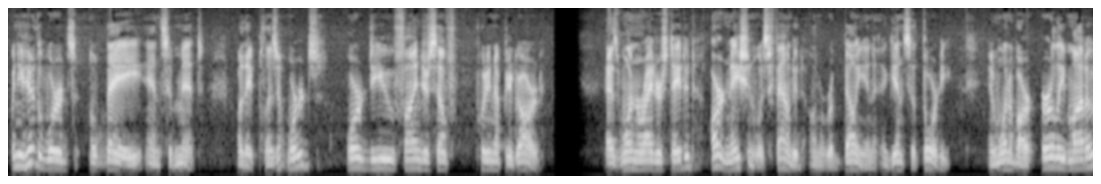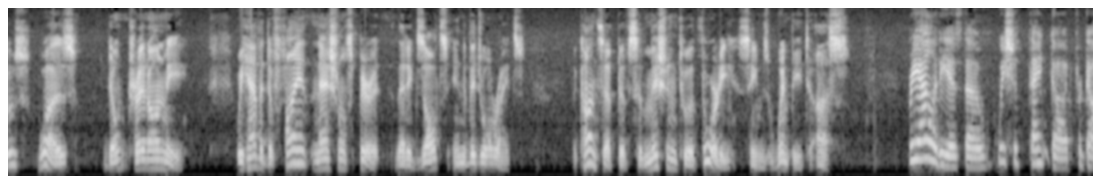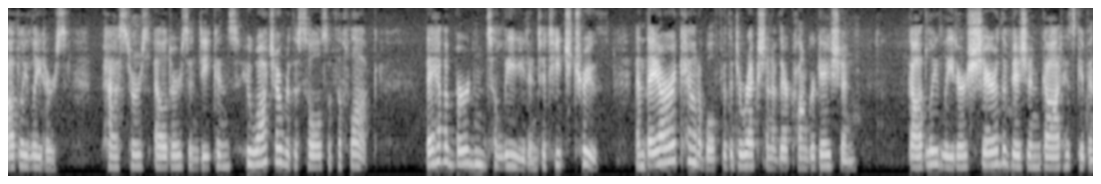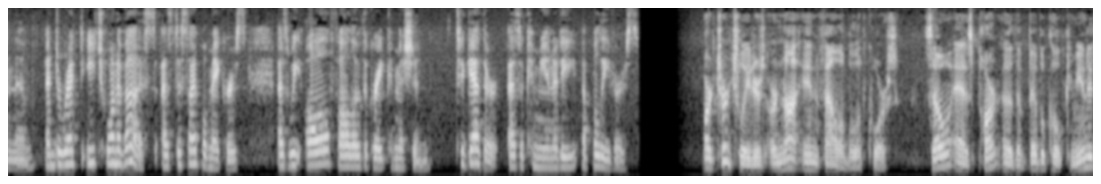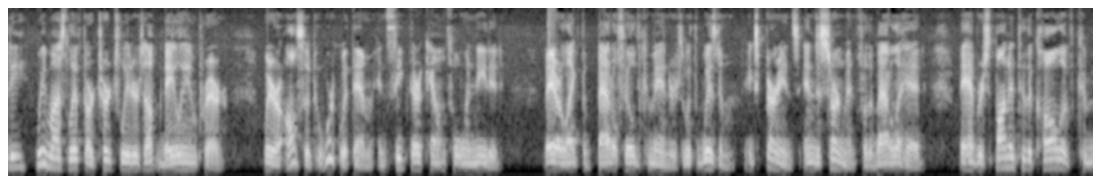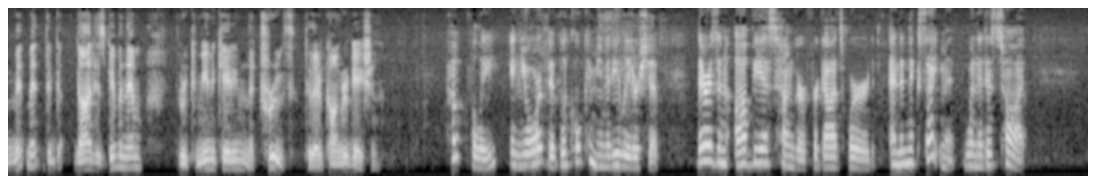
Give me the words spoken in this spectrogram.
When you hear the words obey and submit, are they pleasant words, or do you find yourself putting up your guard? As one writer stated, our nation was founded on a rebellion against authority, and one of our early mottos was, Don't tread on me. We have a defiant national spirit that exalts individual rights. The concept of submission to authority seems wimpy to us. Reality is, though, we should thank God for godly leaders, pastors, elders, and deacons who watch over the souls of the flock. They have a burden to lead and to teach truth, and they are accountable for the direction of their congregation. Godly leaders share the vision God has given them and direct each one of us as disciple makers as we all follow the Great Commission, together as a community of believers. Our church leaders are not infallible, of course. So, as part of the biblical community, we must lift our church leaders up daily in prayer. We are also to work with them and seek their counsel when needed. They are like the battlefield commanders with wisdom, experience, and discernment for the battle ahead. They have responded to the call of commitment to God has given them through communicating the truth to their congregation. Hopefully, in your biblical community leadership, there is an obvious hunger for God's Word and an excitement when it is taught.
